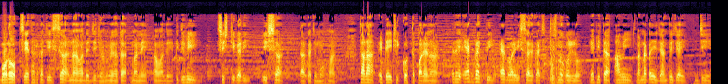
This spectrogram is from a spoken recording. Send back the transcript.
বড়, সে তার কাছে ঈশ্বর না আমাদের যে জন্মদাতা মানে আমাদের পৃথিবী সৃষ্টিকারী ঈশ্বর তার কাছে মহান। তারা এটাই ঠিক করতে পারে না। এটাই এক ব্যক্তি একবার ঈশ্বরের কাছে প্রশ্ন করল, হে পিতা, আমি আপনার কাছে জানতে চাই যে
